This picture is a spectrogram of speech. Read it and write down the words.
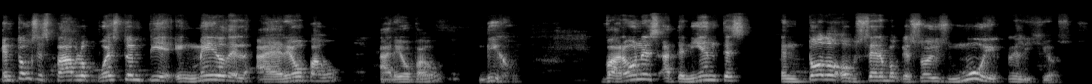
Entonces Pablo, puesto en pie en medio del areópago, areópago dijo, varones atenientes, en todo observo que sois muy religiosos.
